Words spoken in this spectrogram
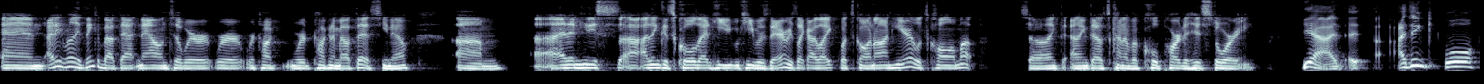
and I didn't really think about that now until we're we're we're talking we're talking about this, you know. Um, uh, and then he just, uh, I think it's cool that he he was there. He's like, I like what's going on here. Let's call him up. So I think I think that's kind of a cool part of his story. Yeah, I, I think well,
